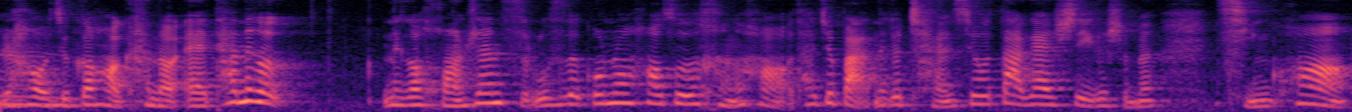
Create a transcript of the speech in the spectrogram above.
然后我就刚好看到，哎，他那个。那个黄山紫露寺的公众号做得很好，他就把那个禅修大概是一个什么情况，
